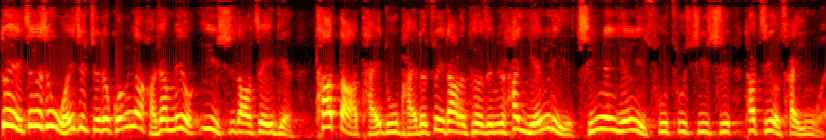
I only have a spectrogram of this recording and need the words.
对，这个是我一直觉得国民党好像没有意识到这一点。他打台独牌的最大的特征就是他眼里情人眼里出出西施，他只有蔡英文，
